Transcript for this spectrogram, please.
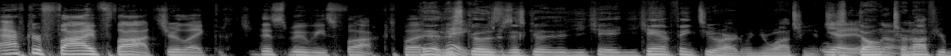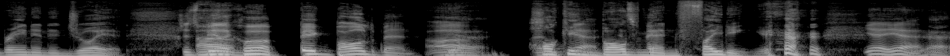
after five thoughts, you're like, this movie's fucked. But yeah. This hey, goes. just, this goes. You can't. You can't think too hard when you're watching it. Yeah, Just yeah, don't no, turn no. off your brain and enjoy it. just be like, um, oh, big bald man. Oh, yeah, hulking yeah, bald men fighting. yeah, yeah. Yeah.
